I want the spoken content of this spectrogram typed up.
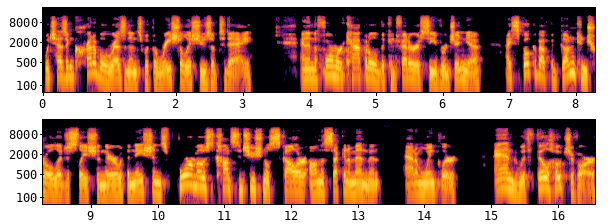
which has incredible resonance with the racial issues of today. And in the former capital of the Confederacy, Virginia, I spoke about the gun control legislation there with the nation's foremost constitutional scholar on the Second Amendment, Adam Winkler, and with Phil Hocevar,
